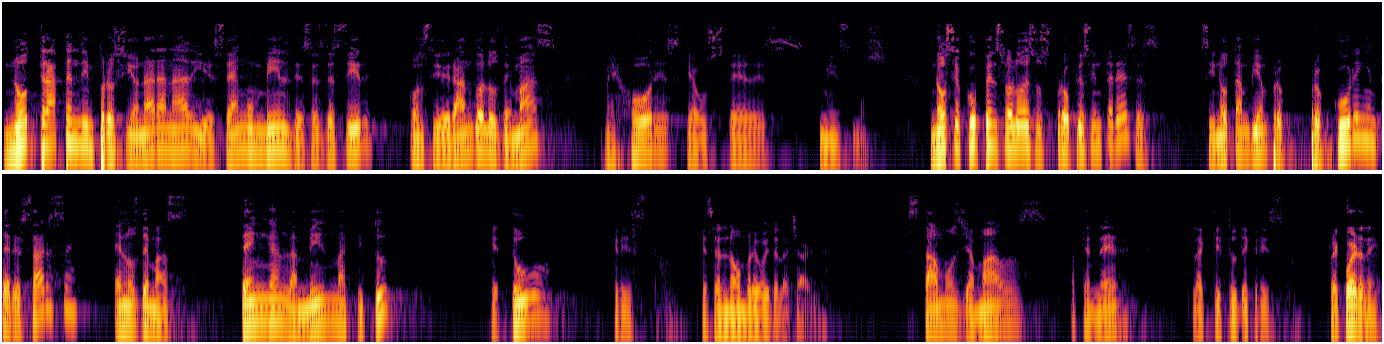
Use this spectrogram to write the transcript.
No traten de impresionar a nadie. Sean humildes, es decir, considerando a los demás mejores que a ustedes mismos. No se ocupen solo de sus propios intereses, sino también procuren interesarse en los demás. Tengan la misma actitud que tuvo Cristo, que es el nombre hoy de la charla. Estamos llamados a tener la actitud de Cristo. Recuerden,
